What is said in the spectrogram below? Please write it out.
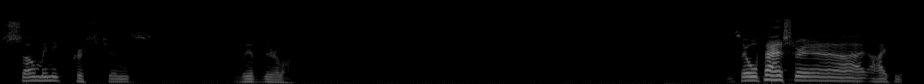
so many Christians live their lives. You say, well, Pastor, I, I hear you.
